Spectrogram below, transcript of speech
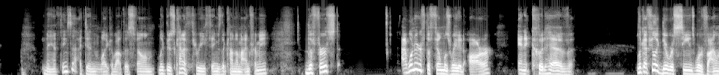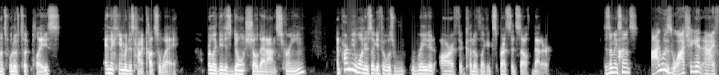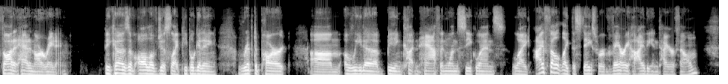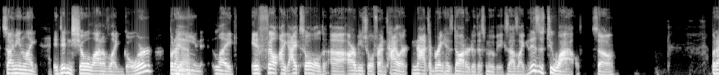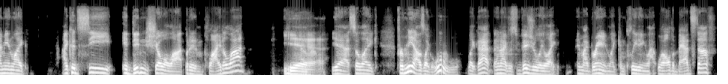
Man, things that I didn't like about this film, like there's kind of three things that come to mind for me. The first I wonder if the film was rated R and it could have look, I feel like there were scenes where violence would have took place and the camera just kind of cuts away. Or like they just don't show that on screen. And part of me wonders like if it was rated R if it could have like expressed itself better. Does that make sense? I was watching it and I thought it had an R rating because of all of just like people getting ripped apart um, Alita being cut in half in one sequence. Like I felt like the stakes were very high the entire film. So I mean, like it didn't show a lot of like gore, but yeah. I mean, like it felt like I told uh, our mutual friend Tyler not to bring his daughter to this movie because I was like, this is too wild. So, but I mean, like I could see it didn't show a lot, but it implied a lot. Yeah. Yeah. So like for me, I was like, ooh, like that. And I was visually like in my brain, like completing well, all the bad stuff.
